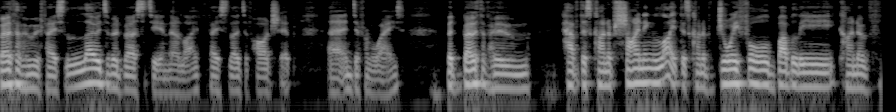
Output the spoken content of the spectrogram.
both of whom have faced loads of adversity in their life, faced loads of hardship uh, in different ways, but both of whom have this kind of shining light, this kind of joyful, bubbly kind of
